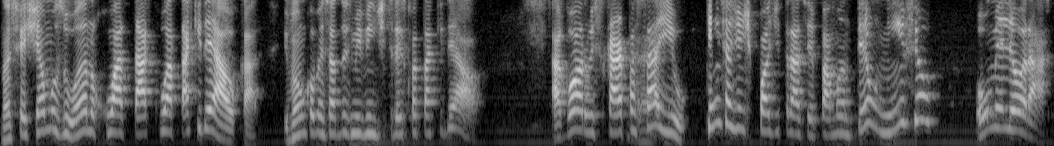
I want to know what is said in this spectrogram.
Nós fechamos o ano com o ataque, o ataque ideal, cara. E vamos começar 2023 com o ataque ideal. Agora o Scarpa é. saiu. Quem que a gente pode trazer para manter o nível ou melhorar?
